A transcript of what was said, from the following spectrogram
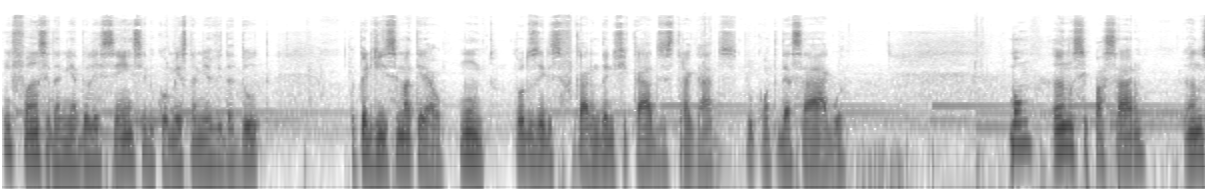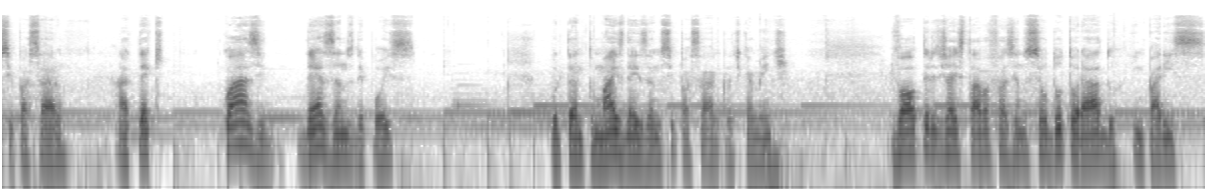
infância, da minha adolescência, do começo da minha vida adulta. eu perdi esse material, muito. Todos eles ficaram danificados, estragados por conta dessa água. Bom, anos se passaram, anos se passaram, até que quase 10 anos depois, portanto, mais 10 anos se passaram praticamente, Walter já estava fazendo seu doutorado em Paris.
